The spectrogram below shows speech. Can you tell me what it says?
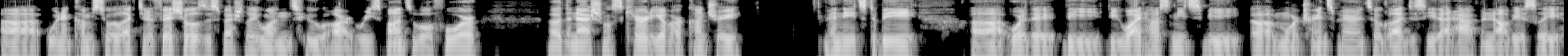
uh, when it comes to elected officials, especially ones who are responsible for uh, the national security of our country. It needs to be, uh, or the, the the White House needs to be uh, more transparent. So glad to see that happen. Obviously,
